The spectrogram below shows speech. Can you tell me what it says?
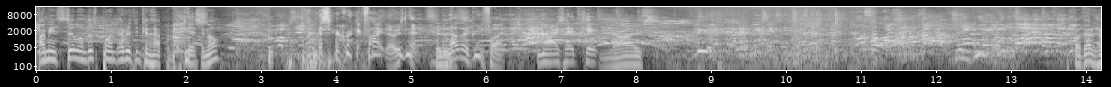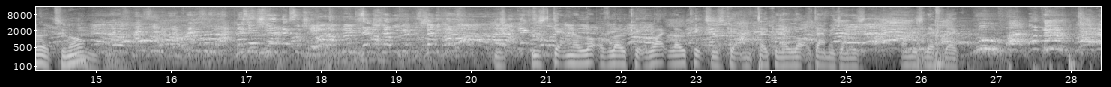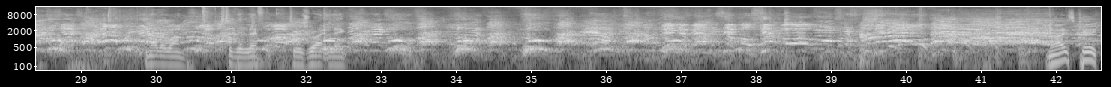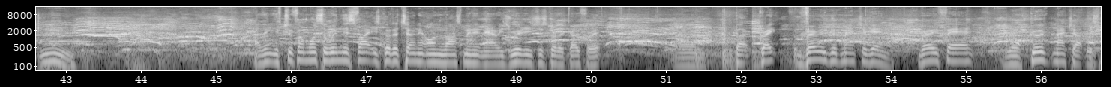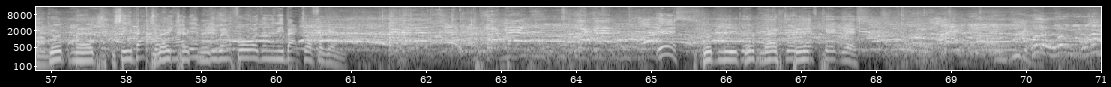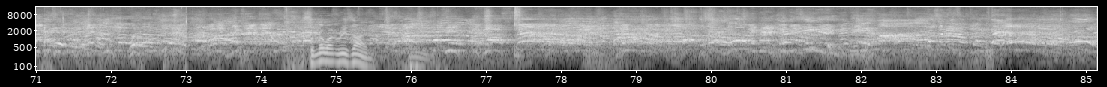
I mean, still on this point, everything can happen. Yes. You know. it's a great fight though, isn't it? It is. Another good fight. Nice head kick. Nice. But that hurts, you know. Nicht so schnell wechseln! Setz ständig, ständig wechseln! He's getting a lot of low kick, right low kicks. He's getting taking a lot of damage on his on his left leg. Another one to the left, to his right leg. Nice kick. I think if Tufan wants to win this fight, he's got to turn it on last minute now. He's really just got to go for it. Um, but great, very good match again. Very fair. Good matchup this one. Good match. You see, he backed off. He had him. He went forward and then he backed off again. Yes. Good knee. Good, knee, left good kick. left kick. Yes. So no one resigned.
